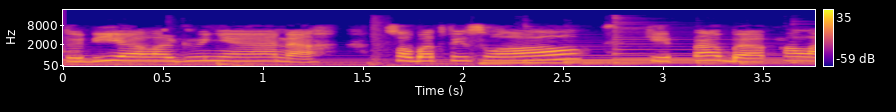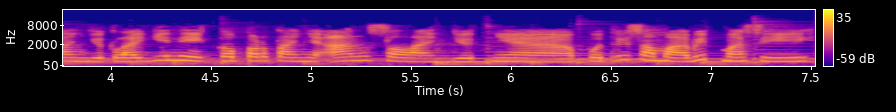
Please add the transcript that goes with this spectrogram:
itu dia lagunya. Nah, sobat visual, kita bakal lanjut lagi nih ke pertanyaan selanjutnya. Putri sama Abid masih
